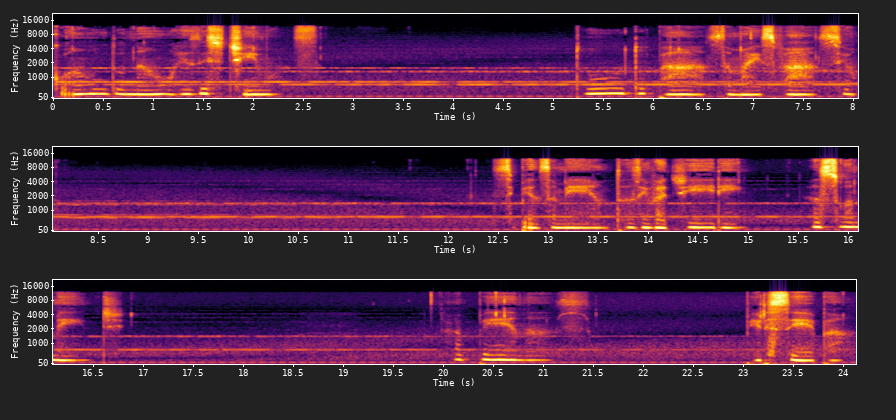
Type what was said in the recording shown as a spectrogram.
quando não resistimos, tudo passa mais fácil. Se pensamentos invadirem a sua mente, apenas perceba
